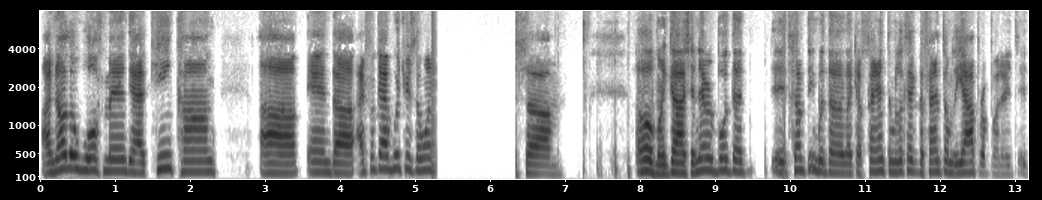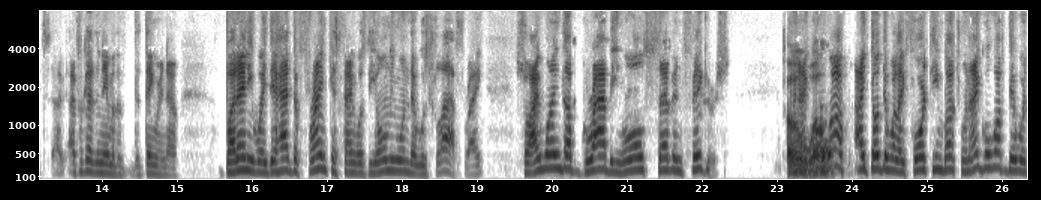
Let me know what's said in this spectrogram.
Another Wolfman, they had King Kong, uh, and uh, I forgot which is the one. Um, oh my gosh, I never bought that. It's something with a, like a phantom. Looks like the Phantom of the Opera, but it's it's I, I forgot the name of the, the thing right now. But anyway, they had the Frankenstein was the only one that was left, right? So I wind up grabbing all seven figures. When Oh I go wow! up, I thought they were like 14 bucks. When I go up, they were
